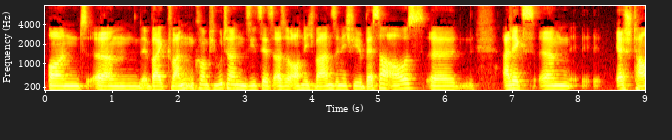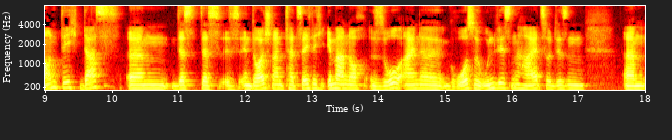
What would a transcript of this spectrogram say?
Und ähm, bei Quantencomputern sieht es jetzt also auch nicht wahnsinnig viel besser aus. Äh, Alex, ähm, erstaunt dich das, ähm, dass, dass es in Deutschland tatsächlich immer noch so eine große Unwissenheit zu diesen ähm,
